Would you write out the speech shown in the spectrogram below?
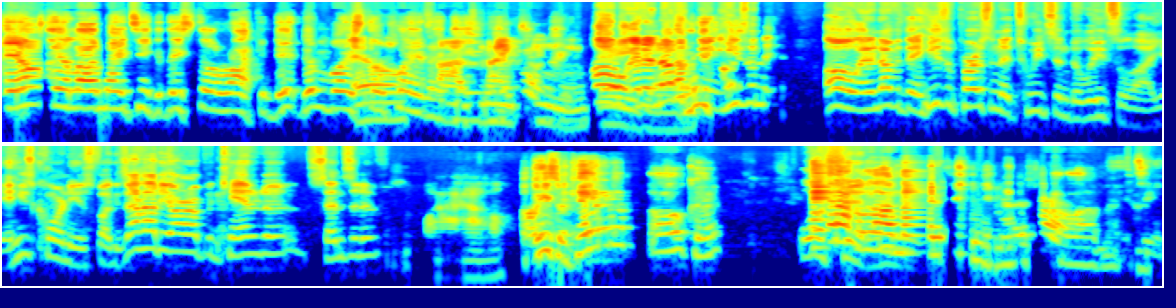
hey, I'm saying Live 19 because they still rocking. They, them boys still playing that times game. 19. Oh, and go. another thing, he's an oh, and another thing, he's a person that tweets and deletes a lot. Yeah, he's corny as fuck. Is that how they are up in Canada? Sensitive. Wow. Oh, he's from Canada? Oh, okay. Well, Shout shit, out I Live mean- 19, man. Shout out Live 19,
